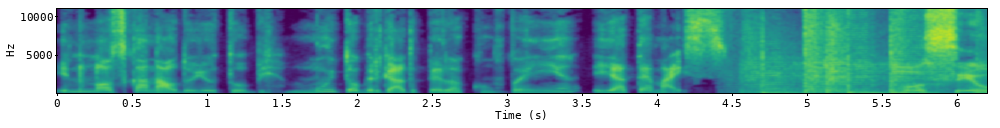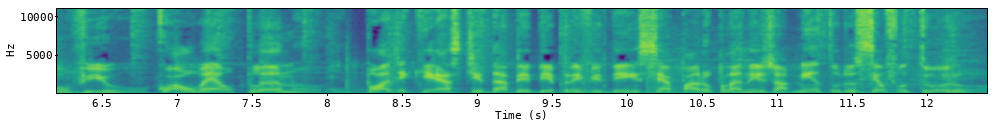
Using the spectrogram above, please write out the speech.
e no nosso canal do YouTube. Muito obrigado pela companhia e até mais. Você ouviu Qual é o Plano? O podcast da BB Previdência para o planejamento do seu futuro.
